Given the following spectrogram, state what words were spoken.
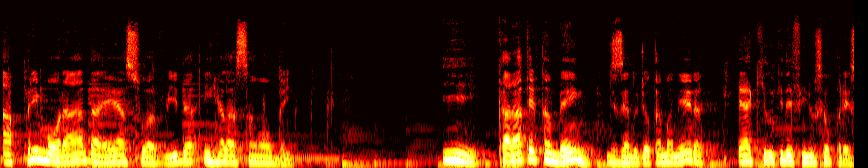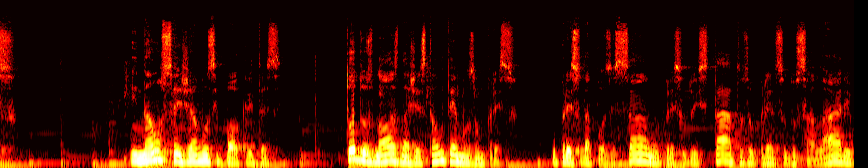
aprimorada é a sua vida em relação ao bem. E Caráter também, dizendo de outra maneira, é aquilo que define o seu preço. E não sejamos hipócritas. Todos nós na gestão temos um preço. O preço da posição, o preço do status, o preço do salário,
